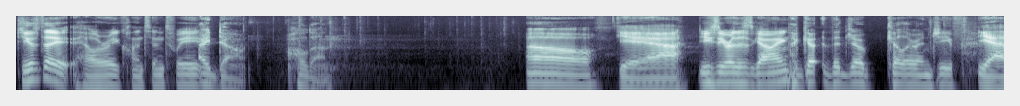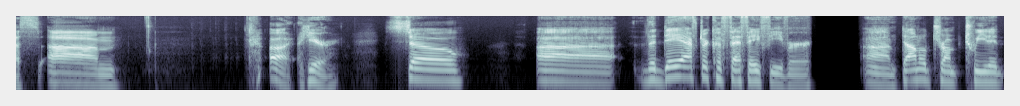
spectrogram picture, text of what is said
do you have the Hillary Clinton tweet? I don't. Hold on. Oh, yeah. You see where this is going? the go- the joke killer in Jeep. yes. Um Uh, here. So, uh, the day after Covfefe fever, um, Donald Trump tweeted,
